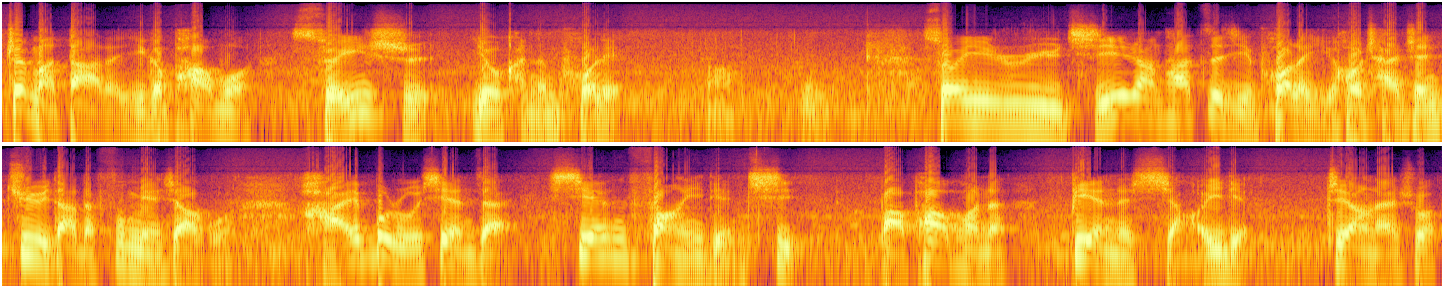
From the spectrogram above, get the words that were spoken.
这么大的一个泡沫随时有可能破裂啊，所以与其让它自己破了以后产生巨大的负面效果，还不如现在先放一点气，把泡泡呢变得小一点，这样来说，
